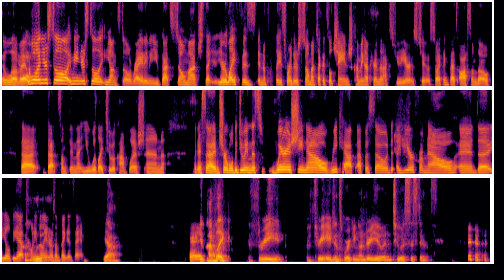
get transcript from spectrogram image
I love it. Well, and you're still, I mean, you're still young still, right? I mean, you've got so much that your life is in a place where there's so much that could still change coming up here in the next few years too. So I think that's awesome though, that that's something that you would like to accomplish. And like I said, I'm sure we'll be doing this Where is she now recap episode a year from now, and uh, you'll be at 20 million or something insane. Yeah. You have like three three agents working under you and two assistants.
